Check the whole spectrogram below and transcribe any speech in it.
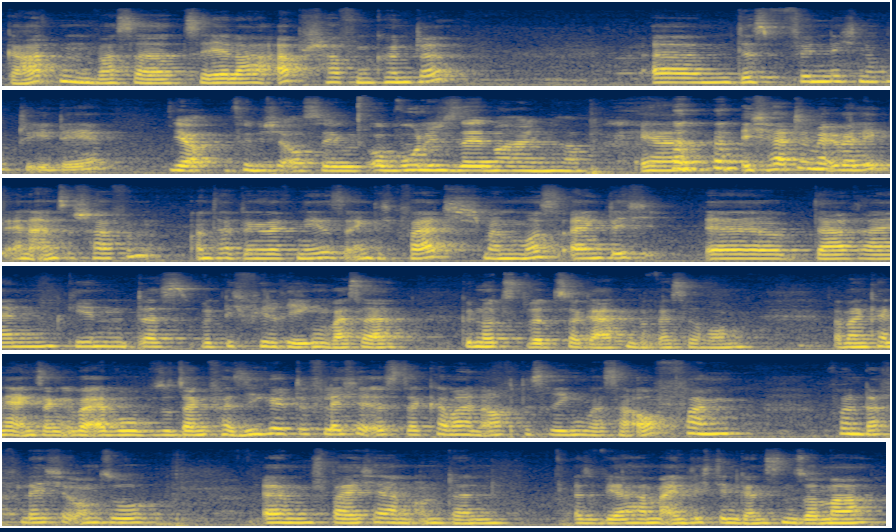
Gartenwasserzähler abschaffen könnte. Ähm, das finde ich eine gute Idee. Ja, finde ich auch sehr gut, obwohl ich selber einen habe. Ja, ich hatte mir überlegt, einen anzuschaffen und habe dann gesagt, nee, das ist eigentlich Quatsch. Man muss eigentlich äh, da reingehen, dass wirklich viel Regenwasser genutzt wird zur Gartenbewässerung. Weil man kann ja eigentlich sagen, überall, wo sozusagen versiegelte Fläche ist, da kann man auch das Regenwasser auffangen von Dachfläche und so ähm, speichern. Und dann, also wir haben eigentlich den ganzen Sommer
